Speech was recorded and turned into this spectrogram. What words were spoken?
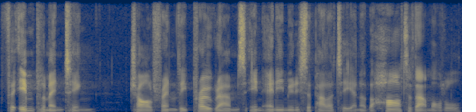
for implementing child-friendly programs in any municipality. And at the heart of that model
